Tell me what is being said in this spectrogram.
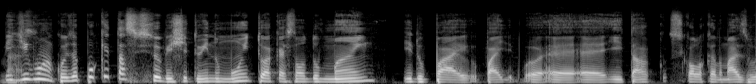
Me diga uma coisa, por que está se substituindo muito a questão do mãe e do pai, o pai é, é, e está se colocando mais o,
